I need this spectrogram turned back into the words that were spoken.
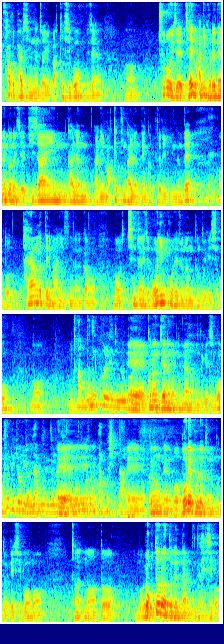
사고 팔 수 있는 저희 마켓이고 이제 어, 주로 이제 제일 많이 거래되는 거는 이제 디자인 관련 아니면 마케팅 관련된 것들이 있는데 네. 어, 또 다양한 것들이 많이 있습니다. 그러니까 뭐, 뭐 심지어 이제 모닝콜 해주는 분도 계시고 뭐 음, 아 모닝콜 해주는 거. 예 그런 재능을 판매하는 분도 계시고 목소리 좋은 여자분들한테 예, 예, 모닝콜을 예. 받고 싶다. 예, 그런 데뭐 노래 불러주는 분도 계시고 뭐 저 뭐 또 뭐 욕 들어 들은다는 분도 계시고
